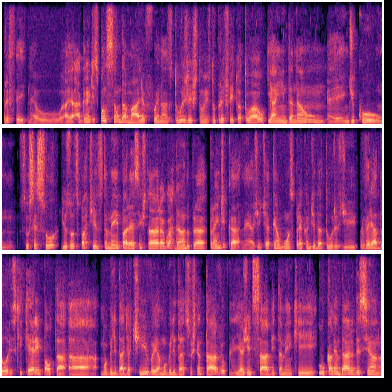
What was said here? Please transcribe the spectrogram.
prefeito. Né? O, a, a, grande expansão da malha foi nas duas gestões do prefeito atual, que ainda não é, indicou um sucessor, e os outros partidos também parecem estar aguardando para indicar. Né? A gente já tem algumas pré-candidaturas de vereadores que querem pautar a mobilidade ativa e a mobilidade sustentável, né? e a gente sabe também que o calendário desse ano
